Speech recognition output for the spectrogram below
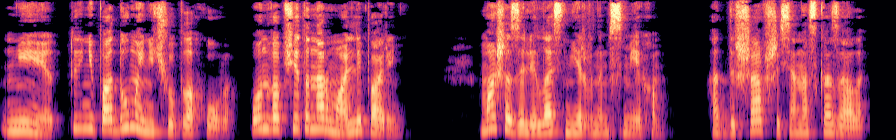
«Нет, ты не подумай ничего плохого. Он вообще-то нормальный парень». Маша залилась нервным смехом. Отдышавшись, она сказала,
